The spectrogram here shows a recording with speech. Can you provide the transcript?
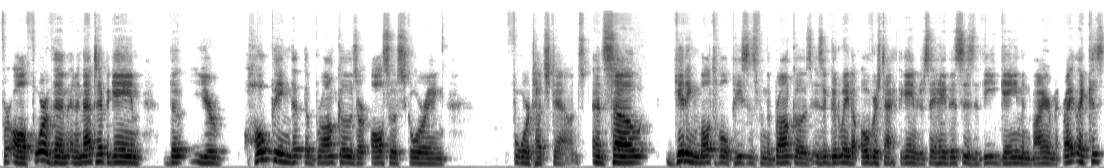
for all four of them. And in that type of game, the you're hoping that the Broncos are also scoring four touchdowns. And so getting multiple pieces from the Broncos is a good way to overstack the game. Just say, hey, this is the game environment, right? Like, because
